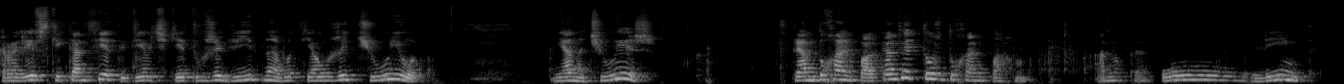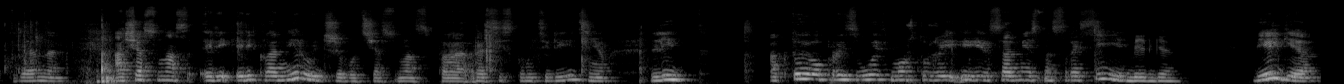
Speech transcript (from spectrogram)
Королевские конфеты, девочки, это уже видно, вот я уже чую. Яна, чуешь? Прям духами пахнут. Конфеты тоже духами пахнут. А ну-ка. О, линд, Яна. А сейчас у нас рекламирует же, вот сейчас у нас по российскому телевидению, Линд. А кто его производит? Может, уже и совместно с Россией? Бельгия. Бельгия?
